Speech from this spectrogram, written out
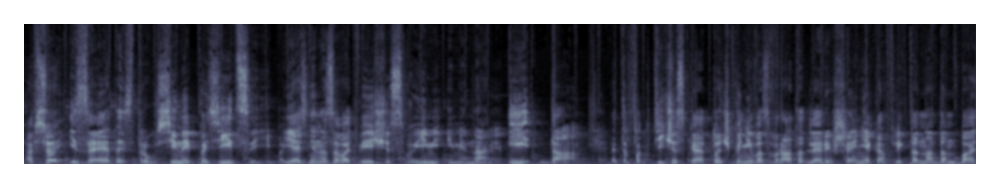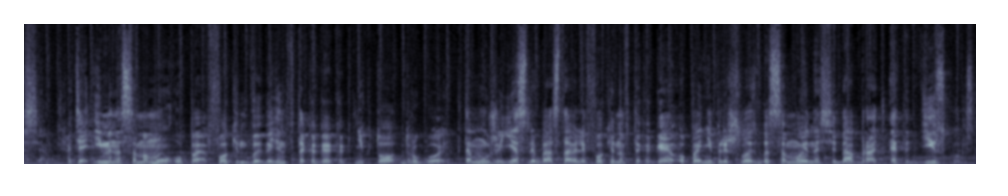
А все из-за этой страусиной позиции и боязни называть вещи своими именами. И да, это фактическая точка невозврата для решения конфликта на Донбассе. Хотя именно самому УП Фокин выгоден в ТКГ как никто другой. К тому же, если бы оставили Фокина в ТКГ, ОП не пришлось бы самой на себя брать этот дискурс.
